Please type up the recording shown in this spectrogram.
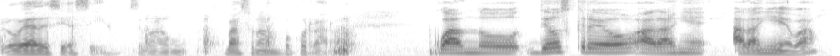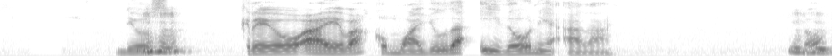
lo voy a decir así, se va, a sonar un poco raro. Cuando Dios creó a Adán y, Adán y Eva, Dios creó a Eva como ayuda idónea a Adán. ¿no?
